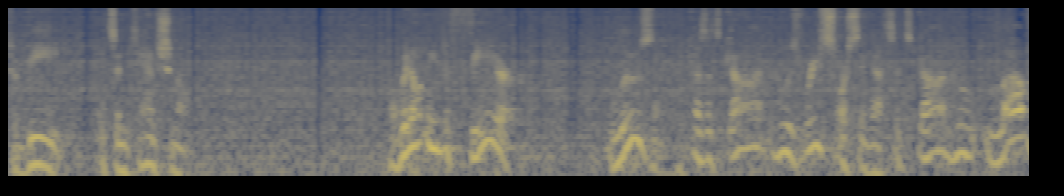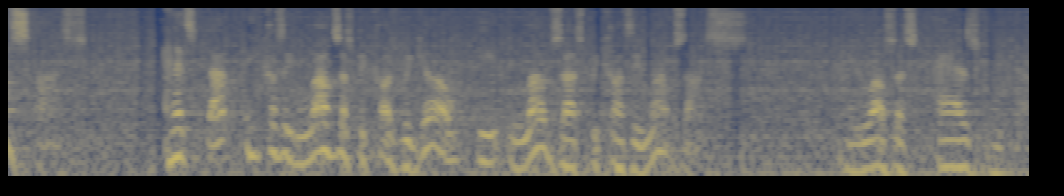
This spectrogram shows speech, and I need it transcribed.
to be. It's intentional. But we don't need to fear losing because it's God who is resourcing us. It's God who loves us. And it's not because he loves us because we go. He loves us because he loves us. And he loves us as we go.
